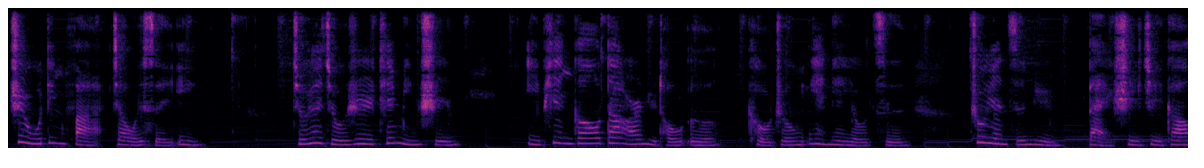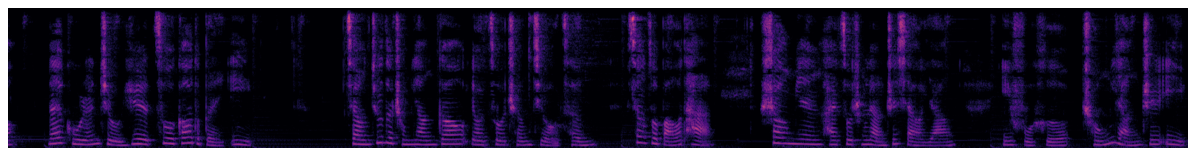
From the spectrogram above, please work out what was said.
制无定法，较为随意。九月九日天明时，以片糕搭儿女头额，口中念念有词，祝愿子女百事俱高，乃古人九月做糕的本意。讲究的重阳糕要做成九层，像座宝塔，上面还做成两只小羊，以符合重阳之意。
